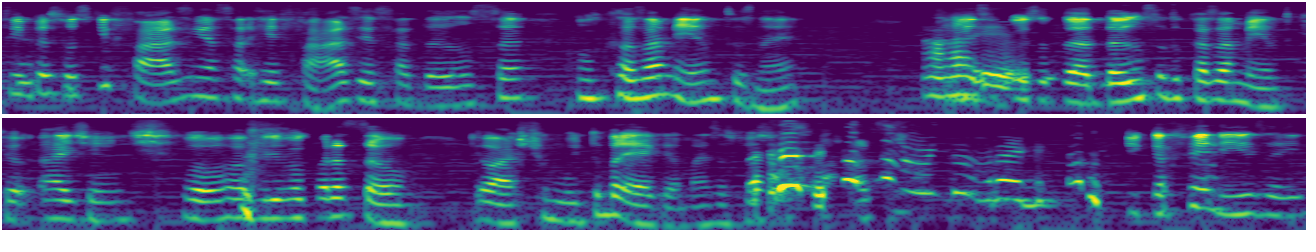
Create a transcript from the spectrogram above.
Tem pessoas que fazem essa, refazem essa dança nos casamentos, né? Ah, essa é. coisa da dança do casamento. Que eu- ai, gente, vou abrir meu coração. Eu acho muito brega, mas as pessoas fazem. Muito brega. fica feliz aí.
